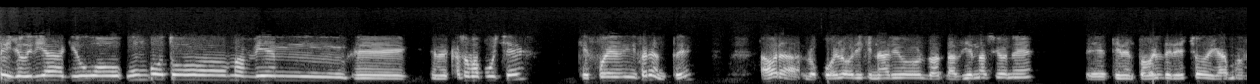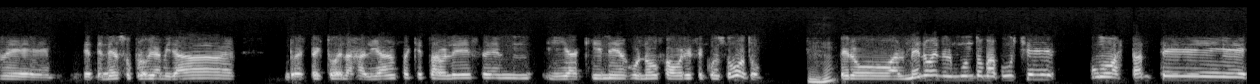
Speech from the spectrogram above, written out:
Sí, yo diría que hubo un voto más bien eh, en el caso mapuche que fue diferente. Ahora, los pueblos originarios, las diez naciones, eh, tienen todo el derecho, digamos, de, tener su propia mirada respecto de las alianzas que establecen y a quienes o no favorecen con su voto. Pero al menos en el mundo mapuche hubo bastante,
